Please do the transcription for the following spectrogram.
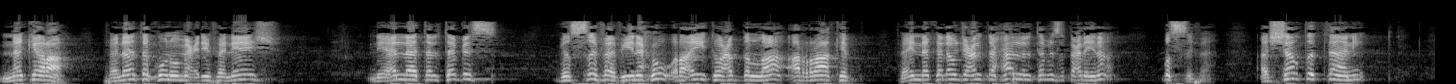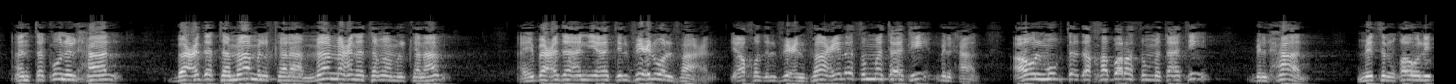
نكرة فلا تكون معرفة. ليش؟ لئلا تلتبس بالصفة في نحو رأيت عبد الله الراكب فإنك لو جعلت حال التبست علينا بالصفة. الشرط الثاني أن تكون الحال بعد تمام الكلام. ما معنى تمام الكلام؟ أي بعد أن يأتي الفعل والفاعل. يأخذ الفعل فاعل ثم تأتي بالحال. أو المبتدأ خبر ثم تأتي بالحال. مثل قولك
